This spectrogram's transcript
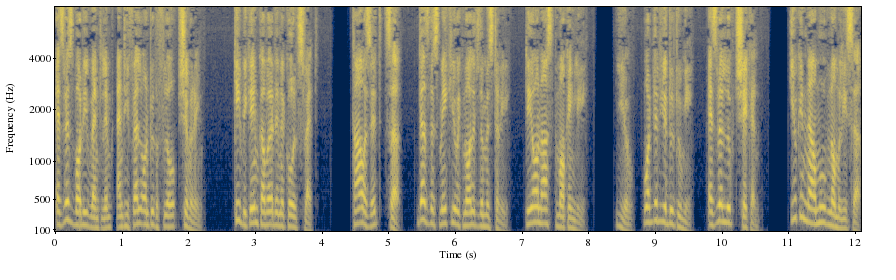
Ezra's body went limp and he fell onto the floor, shivering. He became covered in a cold sweat. How is it, sir? Does this make you acknowledge the mystery? Leon asked mockingly. You, what did you do to me? Ezra looked shaken. You can now move normally, sir.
